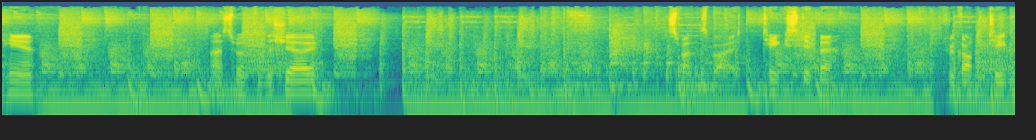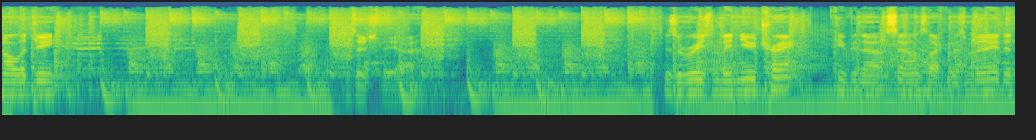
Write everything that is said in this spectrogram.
Here. Last one for the show. This one's by Teksteppa, Forgotten Technology. It's actually a, it's a reasonably new track, even though it sounds like it was made in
